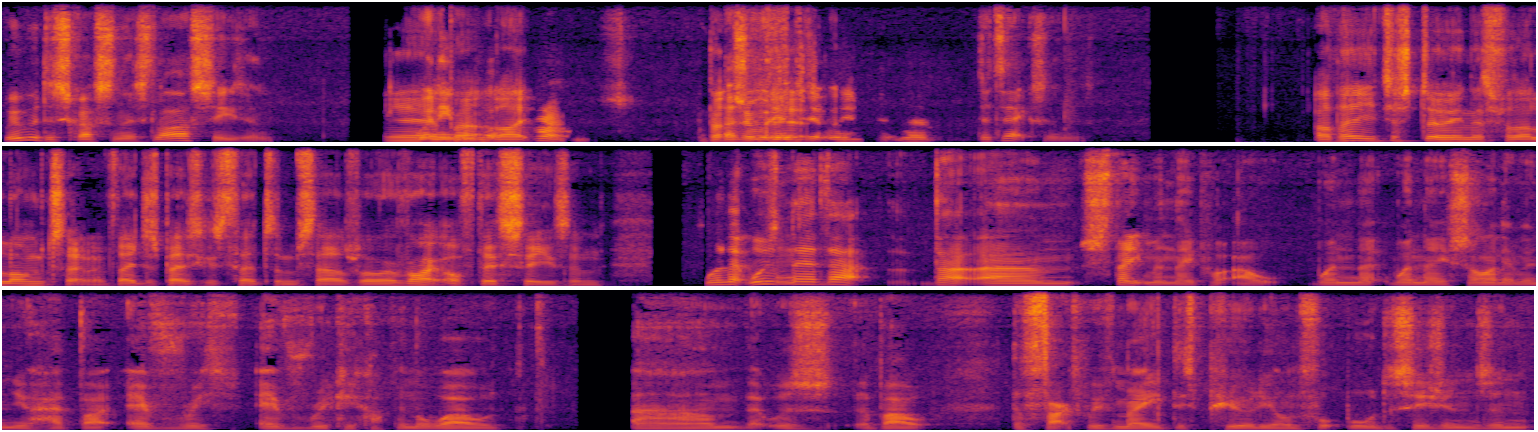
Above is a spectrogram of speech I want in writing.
we were discussing this last season Yeah, when he but like, but That's the- it was, when he was the, the Texans. are they just doing this for the long term? Have they just basically said to themselves, "Well, we're right off this season. Well, wasn't there that that um, statement they put out when they, when they signed him, and you had like every every kick up in the world um, that was about the fact we've made this purely on football decisions and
